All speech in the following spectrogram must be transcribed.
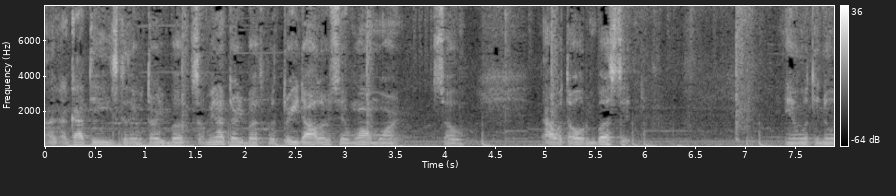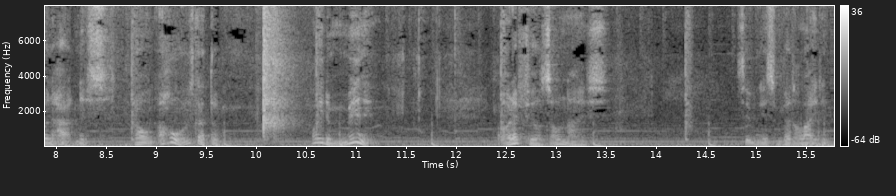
I, I got these because they were 30 bucks. I mean, not 30 bucks, but $3 at Walmart. So, out with the old and busted. And with the new and hotness. Oh, oh, it's got the. Wait a minute. Oh, that feels so nice. See if we can get some better lighting.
